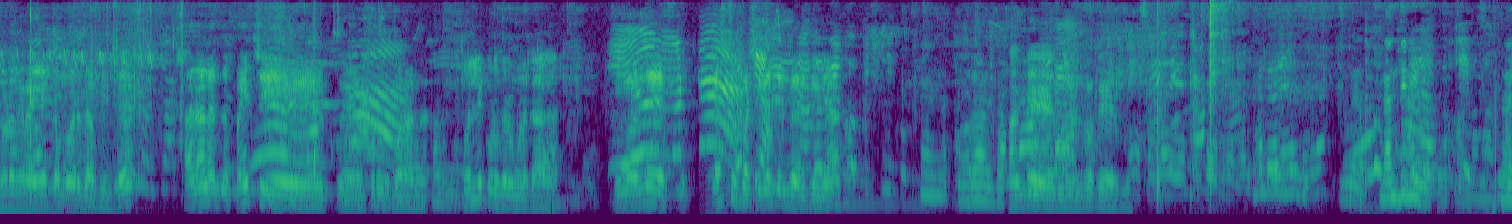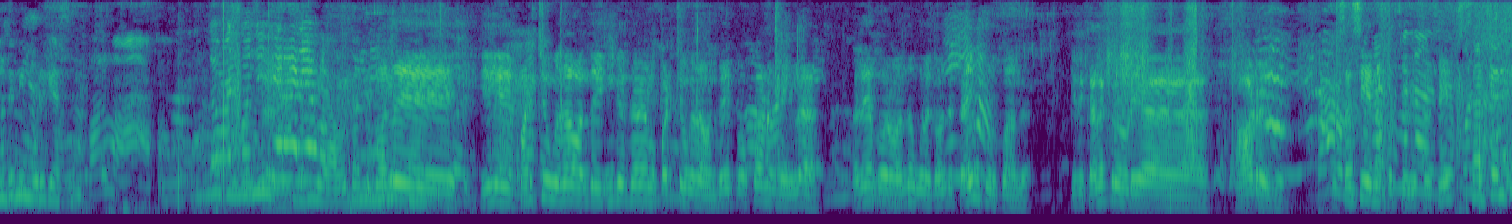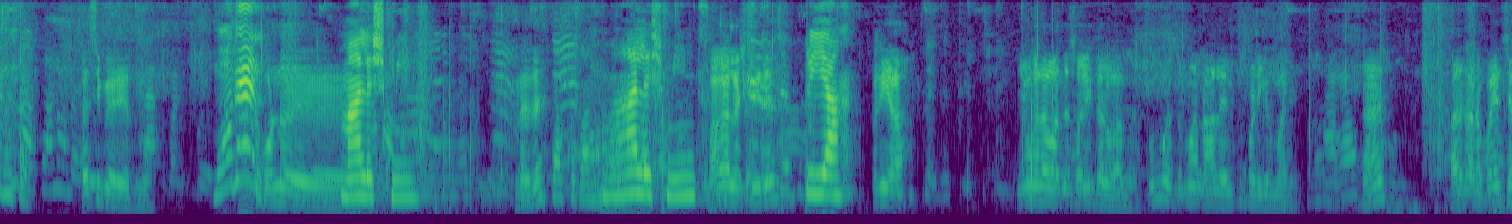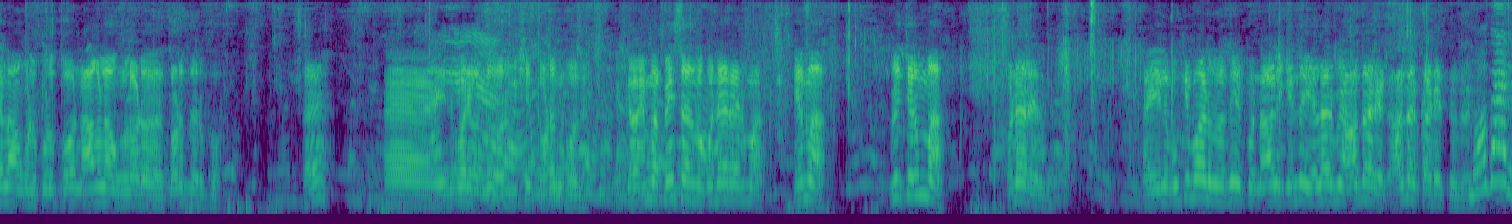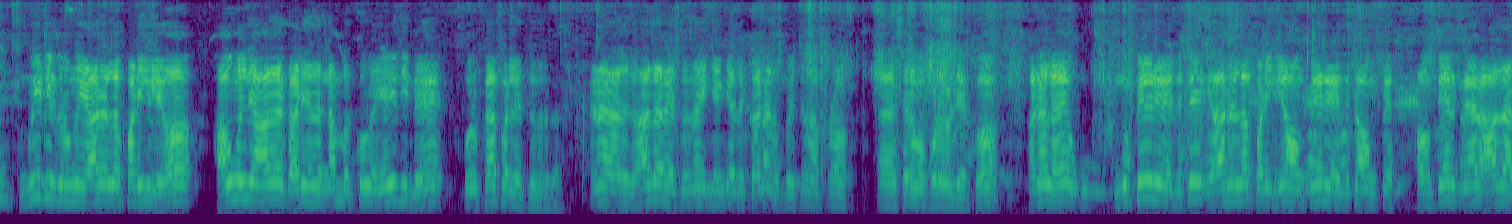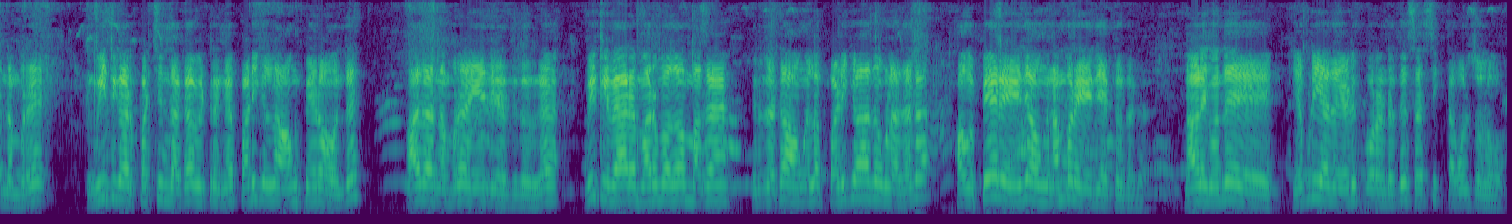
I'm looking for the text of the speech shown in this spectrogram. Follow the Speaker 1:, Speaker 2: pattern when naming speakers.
Speaker 1: தொடங்குற இயக்கம் வருது அப்படின்ட்டு. அதனால் இந்த பயிற்சி கொடுக்க போகிறாங்க சொல்லி கொடுக்குறவங்களுக்காக. நீங்கள் வந்து ப்ளஸ் டூ படிச்சு எத்தனை பேர் இருக்கீங்க? அந்த பேர் எழுதுமா அந்த பக்கம் எழுதுமா
Speaker 2: நந்தினி நந்தினி முருகேசன்.
Speaker 1: இப்போ வந்து இதில் படித்தவங்க தான் வந்து இங்கே இருக்கிறவங்க படித்தவங்க தான் வந்து இப்போ உட்காந்துருந்தீங்களா அதே போல் வந்து உங்களுக்கு வந்து டைம் கொடுப்பாங்க. இது கலெக்டருடைய ஆர்டர் இது. சசி என்ன படிச்சிருக்கு சசி?
Speaker 2: சார் டென்த்துங்க சார்.
Speaker 1: சசி பேர் எதுமா
Speaker 2: மோகன்!
Speaker 1: பொண்ணு
Speaker 3: மகாலட்சுமி
Speaker 1: என்னது?
Speaker 3: மகாலட்சுமி
Speaker 1: மகாலட்சுமி இது?
Speaker 3: பிரியா.
Speaker 1: பிரியா? இவங்க தான் வந்து சொல்லி தருவாங்க. சும்மா சும்மா நாலு எழுத்து படிக்கிற மாதிரி. ஆ? அதுக்கான பயிற்சியெல்லாம் அவங்களுக்கு கொடுப்போம். நாங்களும் அவங்களோட தொடர்ந்து இருப்போம். இந்த மாதிரி வந்து ஒரு விஷயம் தொடங்கும் போது ஏம்மா பேசாதம்மா கொஞ்ச நேரம் இருமா ஏம்மா இப்படி திரும்பமா நேரம் இருங்க இதில் முக்கியமானது வந்து இப்போ நாளைக்கு வந்து எல்லாருமே ஆதார் ஆதார் கார்டு எடுத்து வந்துருங்க. வீட்டில் இருக்கிறவங்க யாரெல்லாம் படிக்கலையோ அவங்களையும் ஆதார் கார்டு எதை நம்ம எழுதிட்டு ஒரு பேப்பரில் எடுத்து வந்துருங்க. ஏன்னா அதுக்கு ஆதார் எடுத்து தான் இங்கே எங்கேயாவது காணாத போயிடுச்சுன்னா அப்புறம் சிரமப்பட வேண்டியிருக்கும். அதனால் உங்கள் பேர் எழுதிட்டு யாரெல்லாம் படிக்கலையோ அவங்க பேர் எழுதிட்டு அவங்க பேர் அவங்க பேருக்கு நேரம் ஆதார் நம்பரு உங்கள் வீட்டுக்காரர் படிச்சிருந்தாக்கா விட்டுருங்க. படிக்கலைன்னா அவங்க பேரும் வந்து ஆதார் நம்பரை எழுதி எடுத்துட்டு வருங்க வீட்டில் வேறு மருமகன் மகன் இருந்தாக்கா அவங்கெல்லாம் படிக்காதவங்களா இருந்தாக்கா அவங்க பேரை எழுதி அவங்க நம்பரை எழுதி எடுத்து வந்துருங்க நாளைக்கு வந்து எப்படி அதை எடுக்க போகிறன்றது சசிக்கு தகவல் சொல்லுவோம்.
